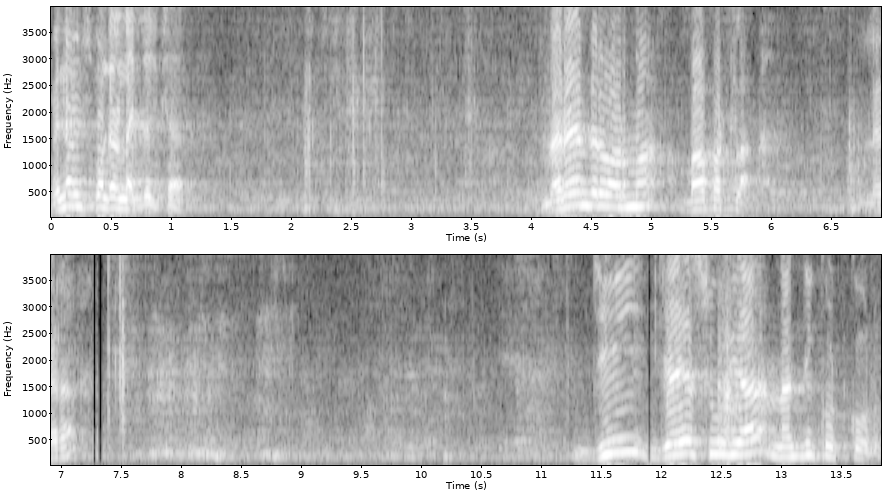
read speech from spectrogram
విన్నవించుకుంటున్నాను అధ్యక్ష. నరేంద్ర వర్మ బాపట్ల. లేరా? జి జయసూర్య నంది కొట్కూరు.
